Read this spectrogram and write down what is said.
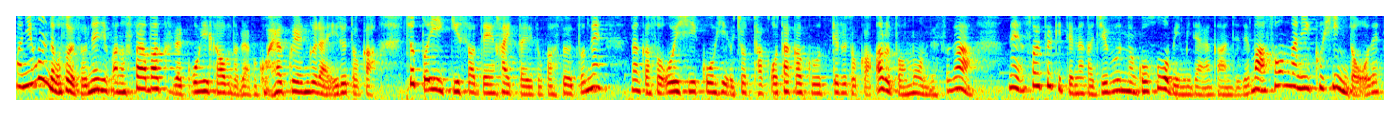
まあ、日本でもそうですよね。あのスターバックスでコーヒー買うのがやっぱ500円ぐらいいるとかちょっといい喫茶店入ったりとかするとねなんかそう美味しいコーヒーがちょっとお高く売ってるとかあると思うんですが、ね、そういう時ってなんか自分のご褒美みたいな感じでまあそんなに行く頻度をね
